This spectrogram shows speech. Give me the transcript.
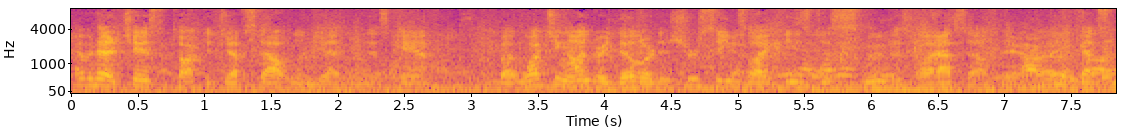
Haven't had a chance to talk to Jeff Stoutland yet in this camp. But watching Andre Dillard, it sure seems like he's just smooth as glass out there. Uh, he got some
